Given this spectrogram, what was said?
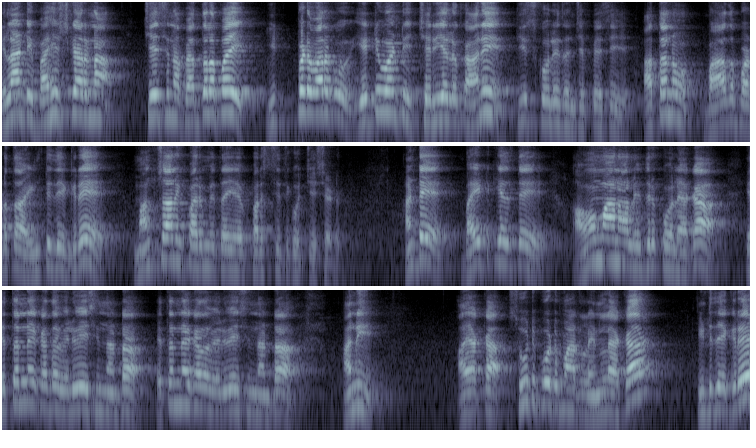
ఇలాంటి బహిష్కరణ చేసిన పెద్దలపై ఇప్పటి వరకు ఎటువంటి చర్యలు కానీ తీసుకోలేదని చెప్పేసి అతను బాధపడతా ఇంటి దగ్గరే మంచానికి పరిమిత అయ్యే పరిస్థితికి వచ్చేసాడు అంటే బయటికి వెళ్తే అవమానాలు ఎదుర్కోలేక ఇతన్నే కదా వెలివేసిందంట ఇతన్నే కదా వెలివేసిందంట అని ఆ యొక్క సూటిపోటు మాటలు వినలేక ఇంటి దగ్గరే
